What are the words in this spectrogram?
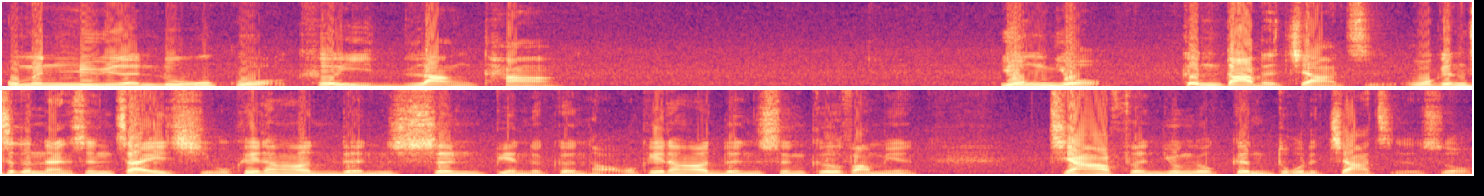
我们女人如果可以让她拥有更大的价值。我跟这个男生在一起，我可以让他人生变得更好，我可以让他人生各方面加分，拥有更多的价值的时候，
